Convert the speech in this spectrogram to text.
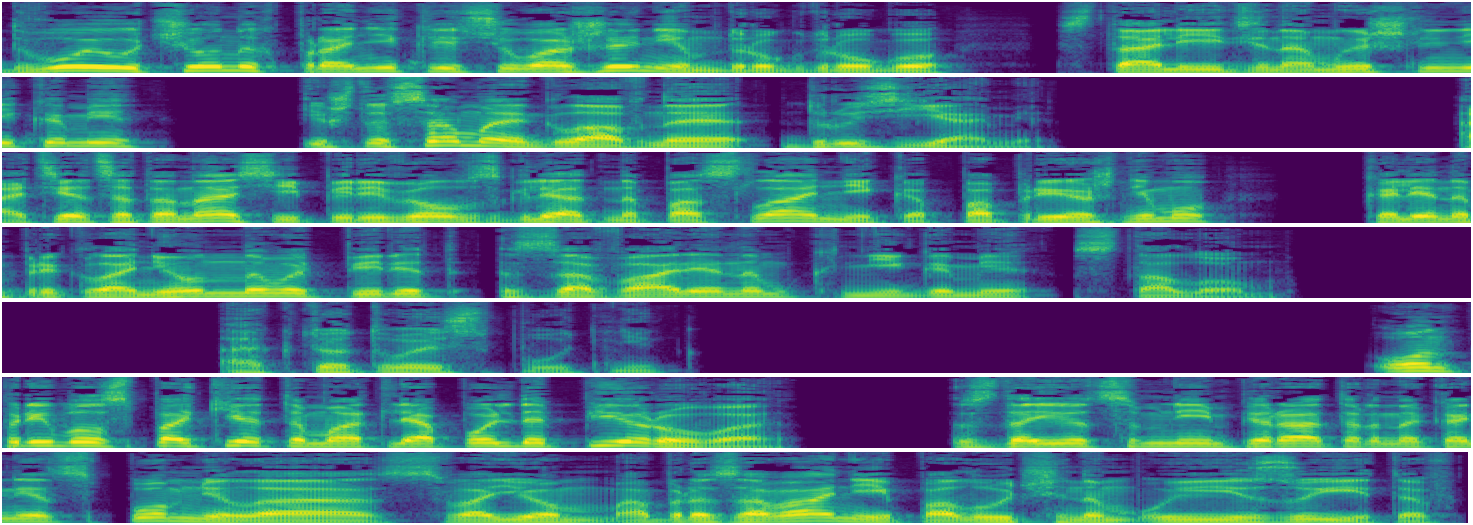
Двое ученых прониклись уважением друг к другу, стали единомышленниками и, что самое главное, друзьями. Отец Атанасий перевел взгляд на посланника, по-прежнему коленопреклоненного перед заваленным книгами столом. «А кто твой спутник?» «Он прибыл с пакетом от Леопольда Первого. Сдается мне, император наконец вспомнил о своем образовании, полученном у иезуитов,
